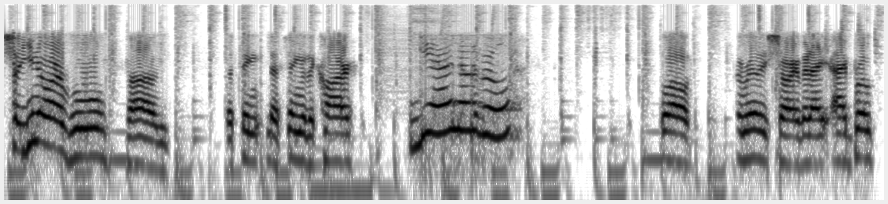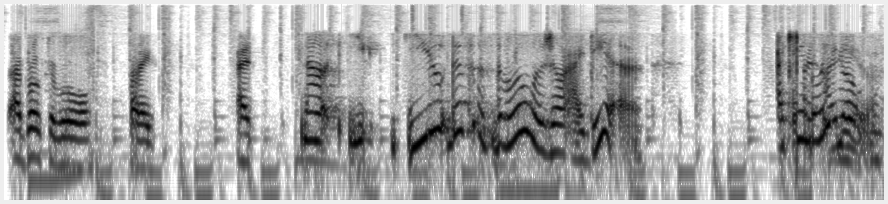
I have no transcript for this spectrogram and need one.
So you know our rule, um, the thing, the thing with the car. Yeah, I know the rule. Well, I'm really sorry, but I, I broke I broke the rule, honey. I Now, you, you this is the rule was your idea. I can't I- believe I know. you.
